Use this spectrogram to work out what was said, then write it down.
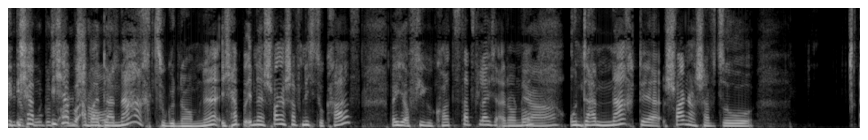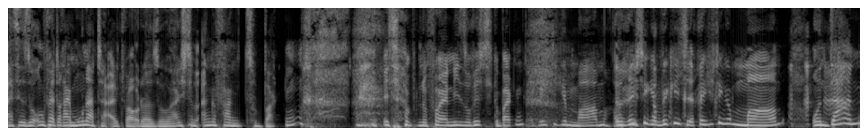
Ich habe ich hab aber danach zugenommen, ne? Ich habe in der Schwangerschaft nicht so krass, weil ich auch viel gekotzt habe vielleicht, I don't know. Ja. Und dann nach der Schwangerschaft so als er so ungefähr drei Monate alt war oder so, habe ich dann angefangen zu backen. Ich habe vorher nie so richtig gebacken. Richtige Mom. Richtige, wirklich richtige Mom. Und dann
